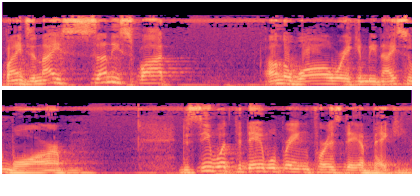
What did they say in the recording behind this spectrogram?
finds a nice sunny spot on the wall where he can be nice and warm to see what the day will bring for his day of begging.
